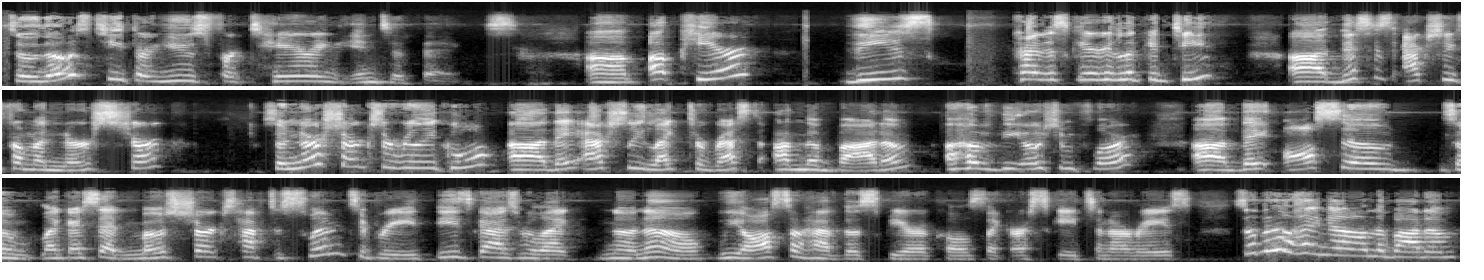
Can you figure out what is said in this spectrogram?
So those teeth are used for tearing into things. Um, up here, these kind of scary looking teeth, uh, this is actually from a nurse shark. So nurse sharks are really cool. Uh, they actually like to rest on the bottom of the ocean floor. Uh, they also, so like I said, most sharks have to swim to breathe. These guys were like, no, no, we also have those spiracles like our skates and our rays. So they'll hang out on the bottom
